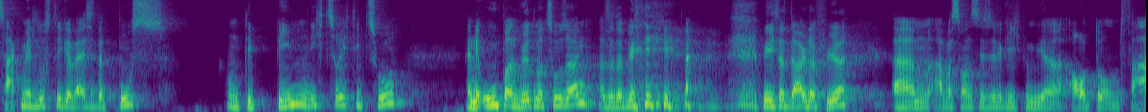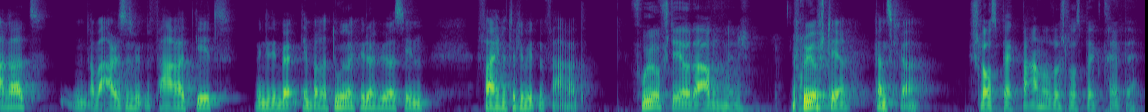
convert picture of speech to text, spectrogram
sagt mir lustigerweise der Bus und die BIM nicht so richtig zu. Eine U-Bahn würde man zusagen, also da bin ich, bin ich total dafür. Ähm, aber sonst ist es wirklich bei mir Auto und Fahrrad. Aber alles, was mit dem Fahrrad geht, wenn die Temperaturen auch wieder höher sind, fahre ich natürlich mit dem Fahrrad. Frühaufsteher oder Abendmensch? Frühaufsteher, ganz klar. Schlossbergbahn oder Schlossbergtreppe?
